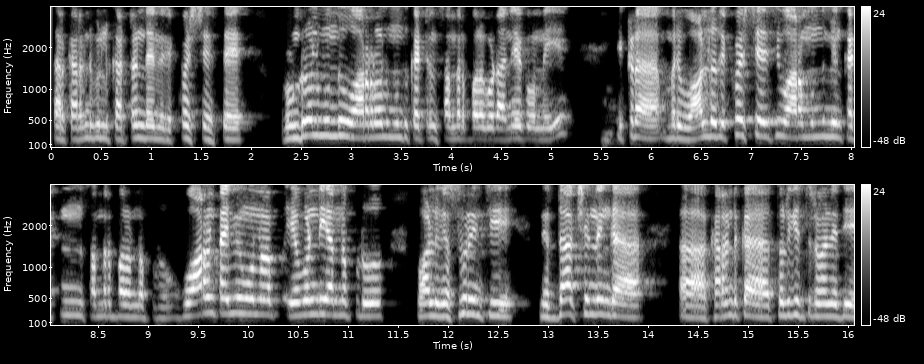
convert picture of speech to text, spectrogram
సార్ కరెంటు బిల్లు కట్టండి అని రిక్వెస్ట్ చేస్తే రెండు రోజుల ముందు వారం రోజుల ముందు కట్టిన సందర్భాలు కూడా అనేక ఉన్నాయి. ఇక్కడ మరి వాళ్ళు రిక్వెస్ట్ చేసి వారం ముందు మేము కట్టిన సందర్భాలు ఉన్నప్పుడు వారం టైం ఉన్న ఇవ్వండి అన్నప్పుడు వాళ్ళు విస్మరించి నిర్దాక్షిణ్యంగా కరెంట్ తొలగించడం అనేది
